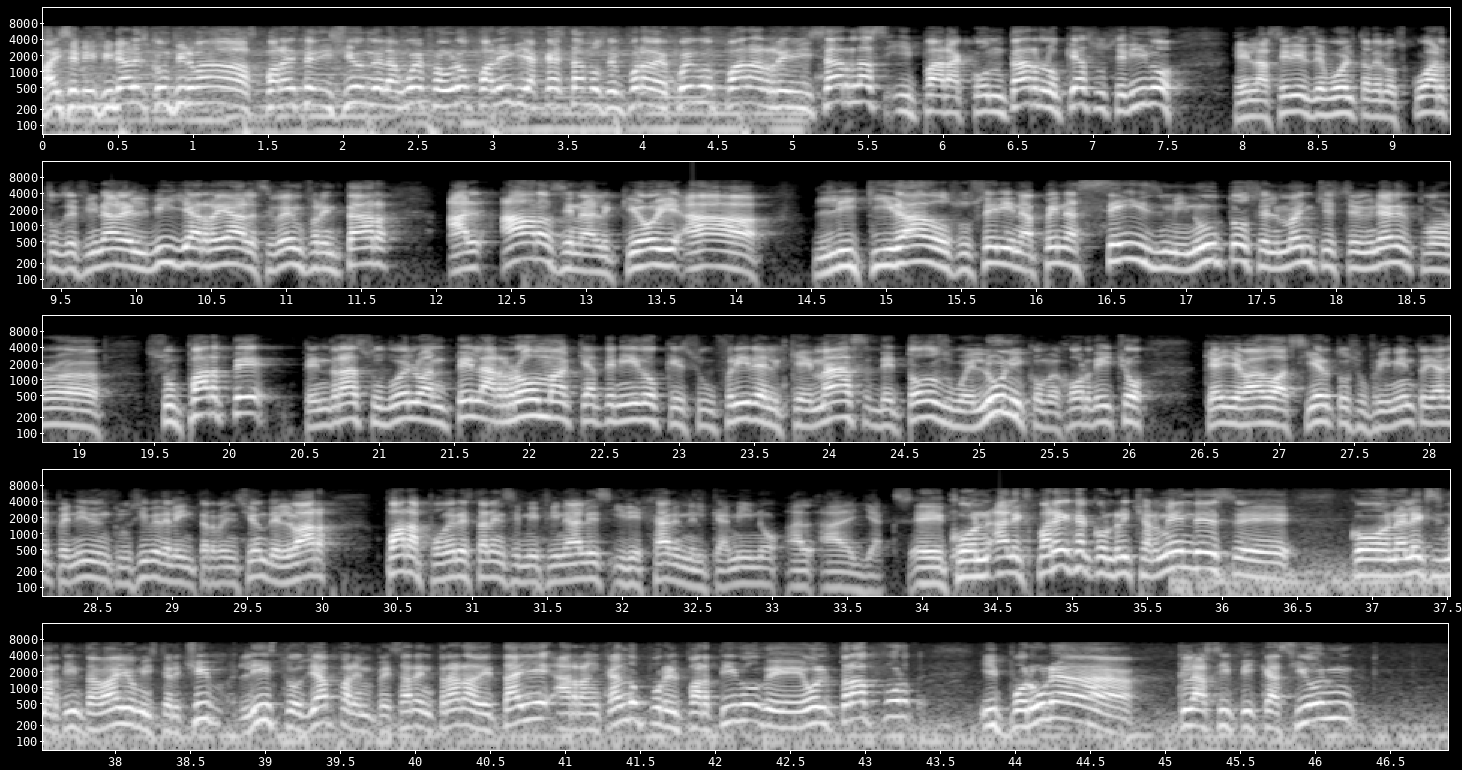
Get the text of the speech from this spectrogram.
Hay semifinales confirmadas para esta edición de la UEFA Europa League y acá estamos en fuera de juego para revisarlas y para contar lo que ha sucedido en las series de vuelta de los cuartos de final. El Villarreal se va a enfrentar al Arsenal que hoy ha liquidado su serie en apenas seis minutos. El Manchester United por uh, su parte tendrá su duelo ante la Roma que ha tenido que sufrir el que más de todos o el único, mejor dicho, que ha llevado a cierto sufrimiento y ha dependido inclusive de la intervención del VAR para poder estar en semifinales y dejar en el camino al Ajax. Eh, con Alex Pareja, con Richard Méndez, eh, con Alexis Martín Tamayo, Mr. Chip, listos ya para empezar a entrar a detalle, arrancando por el partido de Old Trafford y por una clasificación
